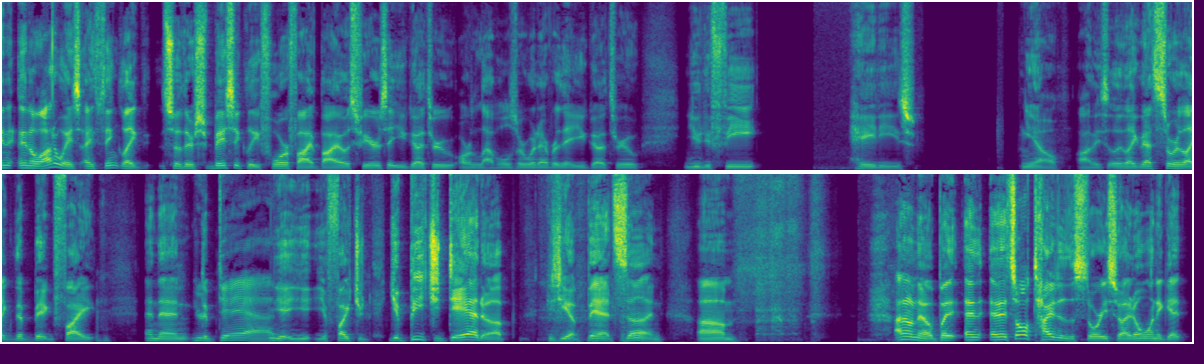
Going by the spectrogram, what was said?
in in a lot of ways i think like so there's basically four or five biospheres that you go through or levels or whatever that you go through. You defeat hades you know obviously like that's sort of like the big fight. And then the, dad. you, you, you fight your you beat your dad up because you have a bad son. Um i don't know but and, and it's all tied to the story so i don't want to get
